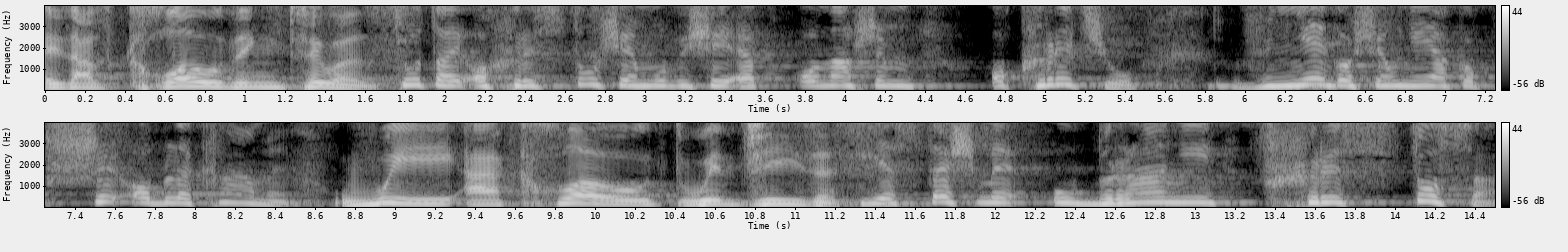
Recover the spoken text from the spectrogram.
is as clothing to us. Tutaj o Chrystusie mówi się jak o naszym okryciu. W Niego się niejako przyoblekamy. We are clothed with Jesus. Jesteśmy ubrani w Chrystusa.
